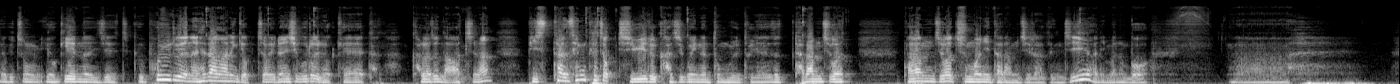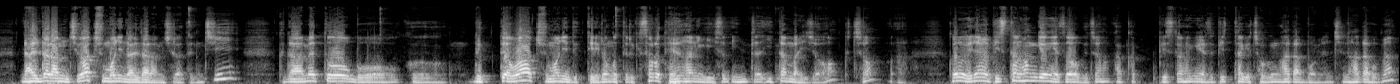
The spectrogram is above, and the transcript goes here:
여기 좀 여기에는 이제 그 포유류에는 해당하는 게 없죠. 이런 식으로 이렇게 갈라져 나왔지만 비슷한 생태적 지위를 가지고 있는 동물들 들어서 다람쥐와 다람쥐와 주머니 다람쥐라든지 아니면은 뭐 어, 날다람쥐와 주머니 날다람쥐라든지 그 다음에 또 뭐그 늑대와 주머니 늑대 이런 것들이 서로 대응하는 게 있, 있, 단 말이죠. 그쵸? 어. 그건 왜냐면 비슷한 환경에서, 그죠? 각각 비슷한 환경에서 비슷하게 적응하다 보면, 진화하다 보면,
